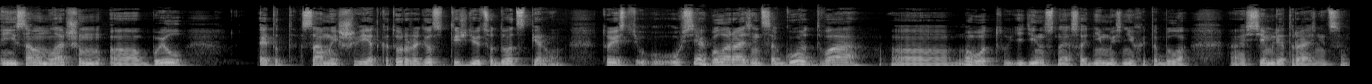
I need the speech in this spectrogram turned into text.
и самым младшим э, был этот самый швед, который родился в 1921. То есть у всех была разница год-два. э, ну вот, единственное, с одним из них это было э, 7 лет разницы.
